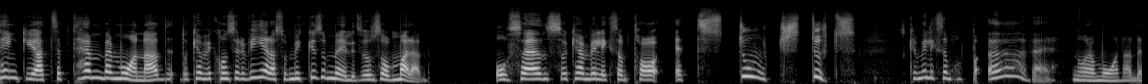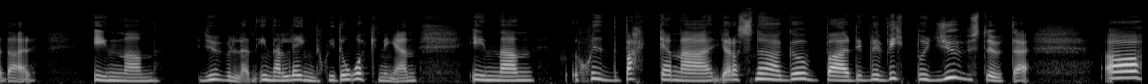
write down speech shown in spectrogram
tänker jag att september månad, då kan vi konservera så mycket som möjligt från sommaren. Och sen så kan vi liksom ta ett stort studs. Så kan vi liksom hoppa över några månader där innan julen, innan längdskidåkningen, innan skidbackarna, göra snögubbar, det blir vitt och ljust ute. Ja,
